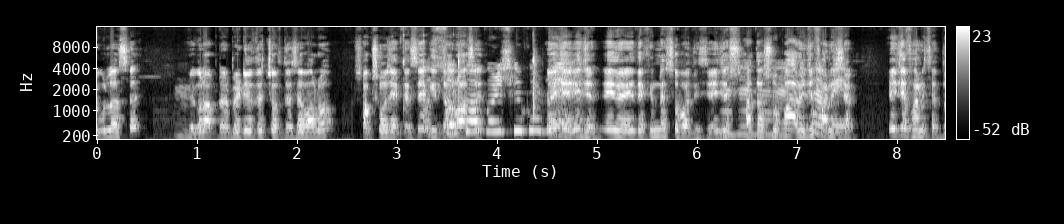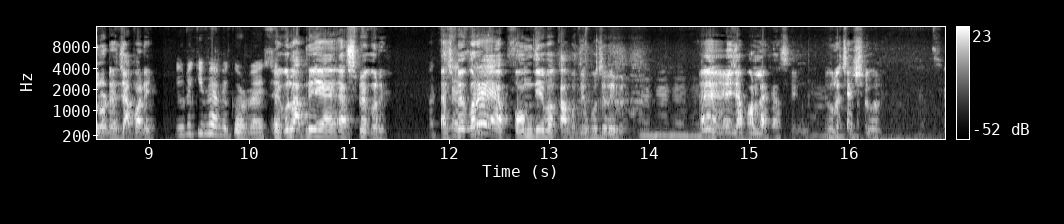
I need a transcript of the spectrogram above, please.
এগুলো আছে। এগুলো আপনার ভিডিওতে চলতেছে ভালো। সবসময় যাইতেছে কিন্তু আরও আছে। এই যে এই যে এই দেখেন না সোফা দিছে। এই যে হ্যাঁ, সাদা হ্যাঁ, সোফা আর এই যে ফার্নিচার। এই যে ফার্নিচার দুটোটা জাপানি। এগুলো কীভাবে করবে? এগুলো আপনি স্প্রে করে। আচ্ছা, স্প্রে করে ফর্ম দিয়ে বা কাপড় দিয়ে পুজো নেবেন। হ্যাঁ এই জাপান লেখা আছে এগুলো। এগুলো চারশো করে। আচ্ছা।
